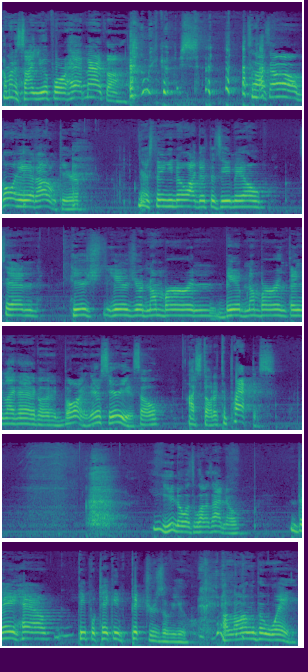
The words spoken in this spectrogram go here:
I'm going to sign you up for a half marathon. Oh my gosh. so I said, Oh, go ahead. I don't care. Next thing you know, I get this email saying, Here's, here's your number and bib number and things like that. I go, boy, they're serious. So I started to practice. You know as well as I know, they have people taking pictures of you along the way.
